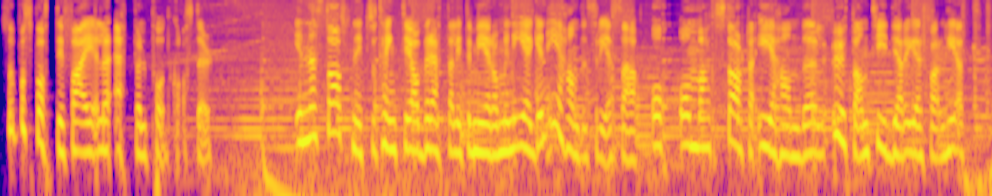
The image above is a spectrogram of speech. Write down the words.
så på Spotify eller Apple Podcaster. I nästa avsnitt så tänkte jag berätta lite mer om min egen e-handelsresa och om att starta e-handel utan tidigare erfarenhet.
